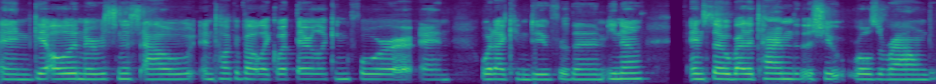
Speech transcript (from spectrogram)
and get all the nervousness out and talk about like what they're looking for and what I can do for them, you know? And so by the time that the shoot rolls around,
